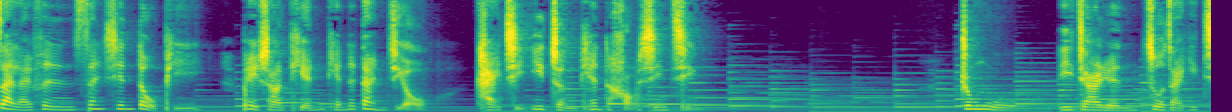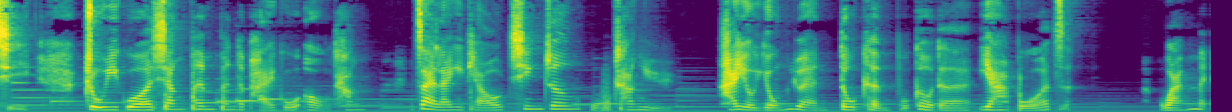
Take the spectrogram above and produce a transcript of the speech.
再来份三鲜豆皮，配上甜甜的蛋酒，开启一整天的好心情。中午，一家人坐在一起，煮一锅香喷喷的排骨藕汤，再来一条清蒸武昌鱼。还有永远都啃不够的鸭脖子，完美。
